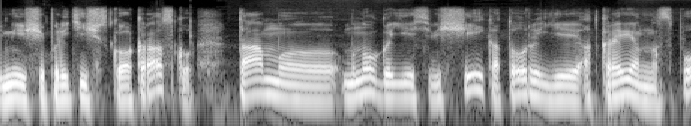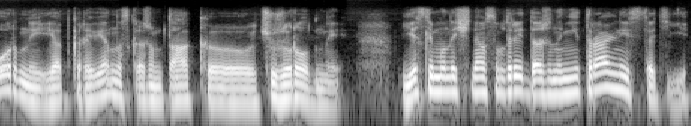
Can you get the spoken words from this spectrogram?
имеющие политическую окраску, там э, много есть вещей, которые откровенно спорные и откровенно, скажем так, э, чужеродные. Если мы начинаем смотреть даже на нейтральные статьи,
